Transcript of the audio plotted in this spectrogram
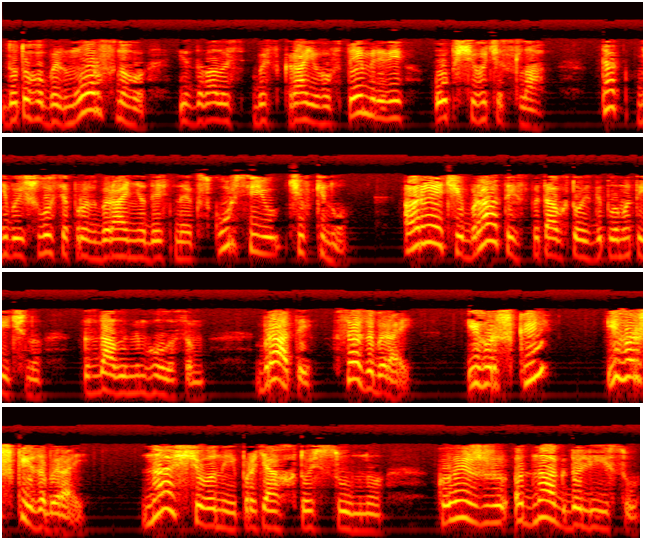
до того безморфного і, здавалось, безкрайого в темряві общого числа. Так, ніби йшлося про збирання десь на екскурсію чи в кіно. А речі, брати? спитав хтось дипломатично, здавленим голосом. Брати, все забирай. І горшки, і горшки забирай. Нащо вони? протяг хтось сумно, коли ж, однак, до лісу.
